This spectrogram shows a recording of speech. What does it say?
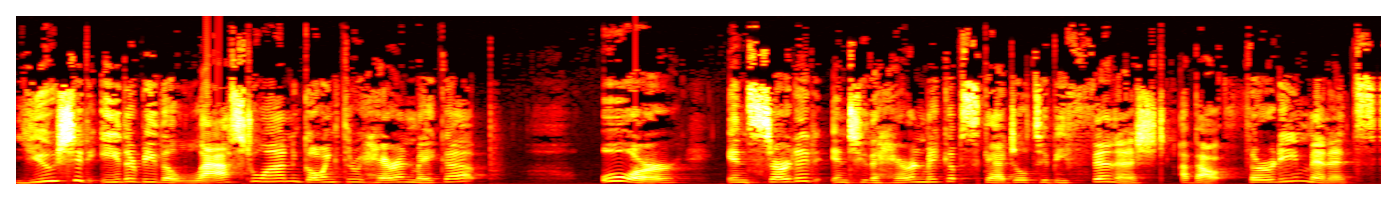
you should either be the last one going through hair and makeup or inserted into the hair and makeup schedule to be finished about 30 minutes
